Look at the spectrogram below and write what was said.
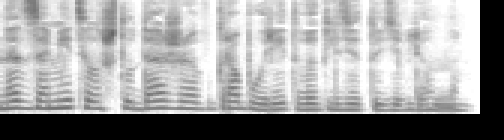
Нед заметил, что даже в гробу Рит выглядит удивленным.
